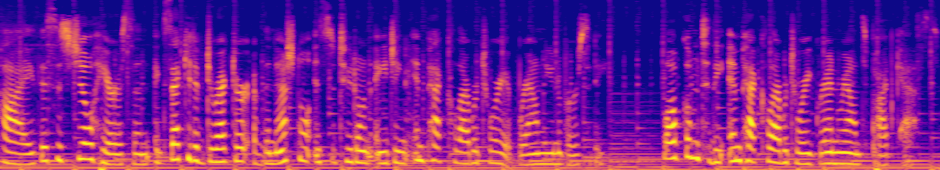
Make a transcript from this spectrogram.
Hi, this is Jill Harrison, Executive Director of the National Institute on Aging Impact Collaboratory at Brown University. Welcome to the Impact Collaboratory Grand Rounds podcast.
